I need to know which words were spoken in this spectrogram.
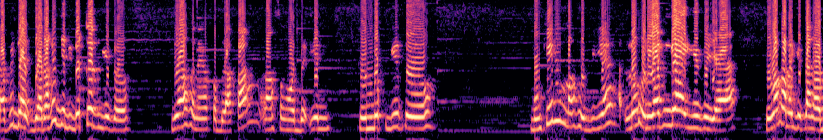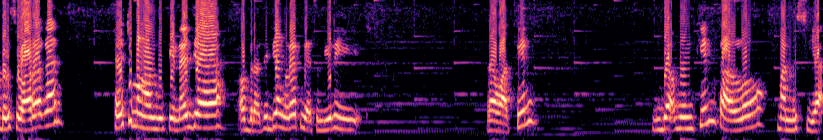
Tapi jaraknya jadi deket gitu. Dia langsung nengok ke belakang langsung ngodein nunduk gitu. Mungkin maksud dia lu ngeliat nggak? gitu ya. Cuma karena kita nggak bersuara kan saya cuma nganggukin aja. Oh berarti dia ngeliat nggak sendiri. Lewatin. Nggak mungkin kalau manusia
